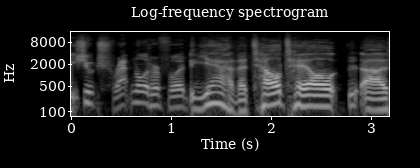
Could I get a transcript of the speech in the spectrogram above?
shoot shrapnel at her foot? yeah, the telltale uh,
